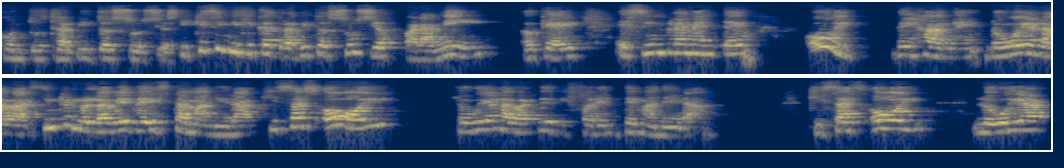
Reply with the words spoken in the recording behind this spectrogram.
con tus trapitos sucios. ¿Y qué significa trapitos sucios para mí? ¿Ok? Es simplemente, uy, déjame, lo voy a lavar. Siempre lo lavé de esta manera. Quizás hoy lo voy a lavar de diferente manera. Quizás hoy lo voy a,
